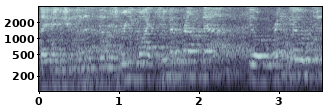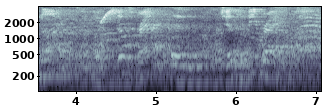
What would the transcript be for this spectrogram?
Ladies and gentlemen, this is a three by two minute round bout. Your ring girl tonight this round is Gypsy Rage.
